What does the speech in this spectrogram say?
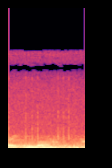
breaking ball.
